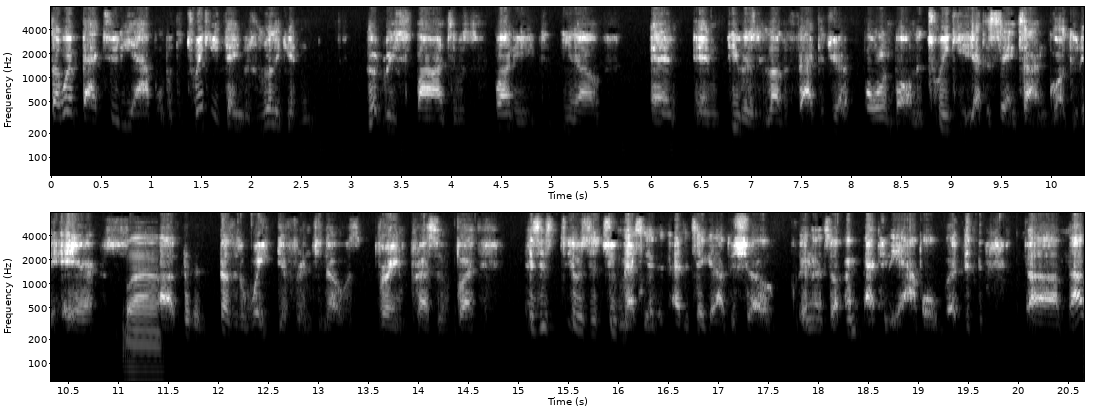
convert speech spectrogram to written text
So I went back to the apple, but the Twinkie thing was really getting good response. It was funny, you know, and and people just love the fact that you had a bowling ball and a Twinkie at the same time going through the air wow. uh, because of- the weight difference, you know, it was very impressive. But it's just it was just too messy. I had to, I had to take it out the show, and so I'm back to the apple. But um, I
